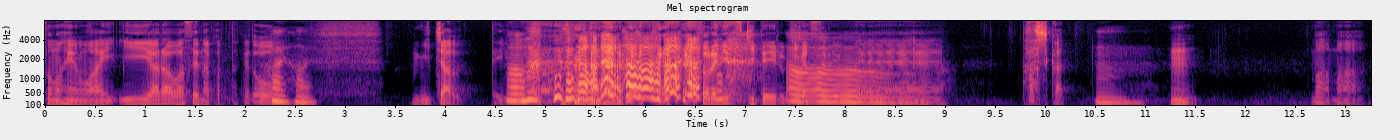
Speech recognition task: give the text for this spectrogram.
その辺は言い表せなかったけど、はいはい。見ちゃうっていう。うん。それに尽きている気がするようんね確かに。うん。うん。まあまあ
